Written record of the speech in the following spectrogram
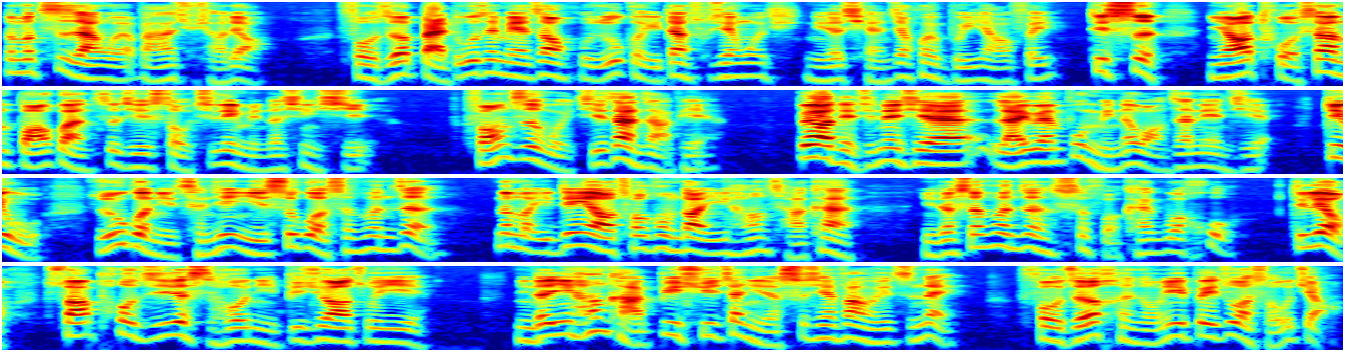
那么自然我要把它取消掉，否则百度这面账户如果一旦出现问题，你的钱将会不翼而飞。第四，你要妥善保管自己手机里面的信息，防止伪基站诈骗，不要点击那些来源不明的网站链接。第五，如果你曾经遗失过身份证，那么一定要抽空到银行查看你的身份证是否开过户。第六，刷 POS 机的时候，你必须要注意，你的银行卡必须在你的视线范围之内，否则很容易被做手脚。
